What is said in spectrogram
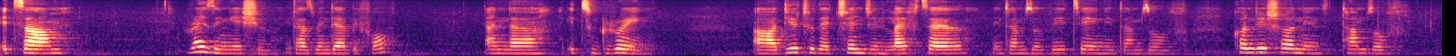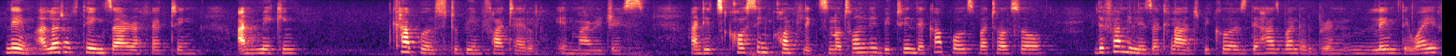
It's a um, rising issue. It has been there before, and uh, it's growing uh, due to the change in lifestyle in terms of eating, in terms of condition, in terms of name. A lot of things are affecting and making couples to be infertile in marriages. And it's causing conflicts not only between the couples but also the families at large because the husband will blame the wife,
